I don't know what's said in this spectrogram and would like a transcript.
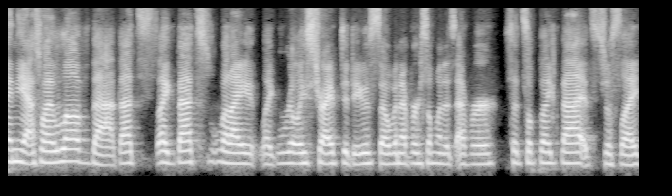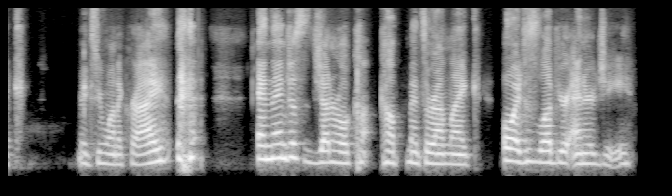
and yeah, so I love that. That's like that's what I like really strive to do. So whenever someone has ever said something like that, it's just like makes me want to cry. and then just general compliments around like, oh, I just love your energy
